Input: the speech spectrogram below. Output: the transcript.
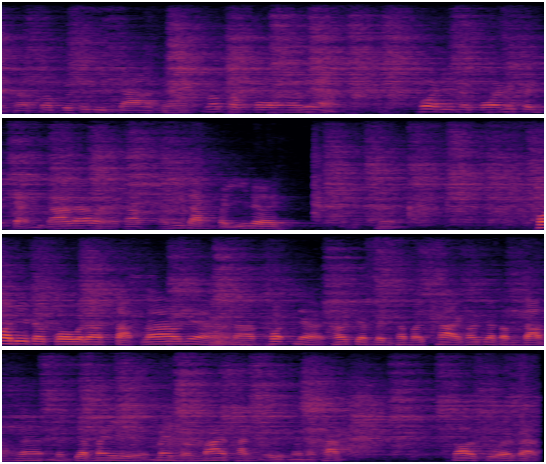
นะครับ ก็เป็นวิธีการนะแล้วตะโกเนี่ยข้อดีตะโกนี่เป็นแต่งกาแล้วนะครับ อันนี้ดำปีเลยนะข้อดีตะโกเวลาตัดแล้วเนี่ยอนาคตเนี่ยเขาจะเป็นธรรมชาติเขาจะดำๆนะมันจะไม่ไม่เหมือนไม้พันธุ์อื่นนะครับ ก็สวยแบบ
